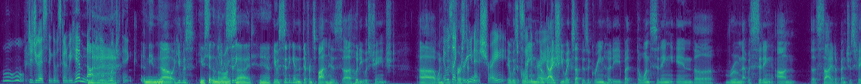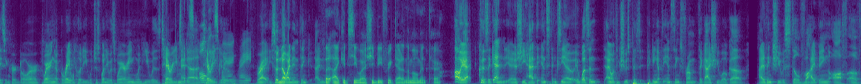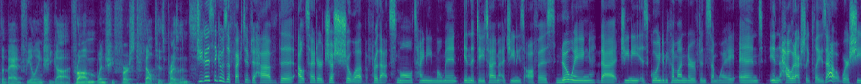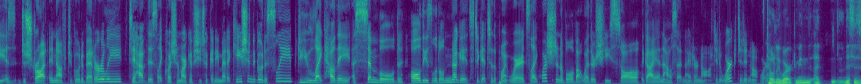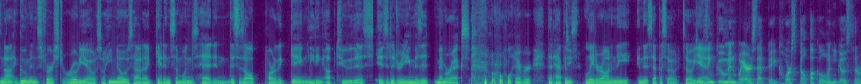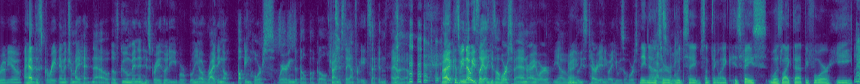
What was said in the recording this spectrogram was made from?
Did you guys think it was going to be him, not him? What'd you think? I mean, No, he was he was sitting on the wrong sitting- side. Yeah, He was sitting in a different spot and his uh, hoodie was changed. Uh, when It was like first greenish, right? It was Instead green. The guy she wakes up is a green hoodie, but the one sitting in the room that was sitting on the side of benches facing her door, wearing a gray hoodie, which is what he was wearing when he was Terry. That's what he's uh, Terry Goo. wearing, right? Right. So no, I didn't think. I didn't, but I could see why she'd be freaked out in the moment there. oh yeah, because again, you know, she had the instincts. You know, it wasn't. I don't think she was p- picking up the instincts from the guy she woke up. I think she was still vibing off of the bad feeling she got from when she first felt his presence. Do you guys think it was effective to have the outsider just show up for that small, tiny moment in the daytime at Jeannie's office, knowing that Jeannie is going to become unnerved in some way, and in how it actually plays out, where she is distraught enough to go to bed early, to have this like question mark if she took any medication to go to sleep? Do you like how they assembled all these little nuggets to get to the point where it's like questionable about whether she saw the guy in the house at night or not? Did it work? Did it not work? Totally worked. I mean, I, this is not Gooman's first rodeo, so he knows how to get in someone's head, and this is all part of the game leading up to this. Is it a dream? Is it Memorex or whatever that happens later on in the in this episode? So yeah Do yeah, you think Gooman wears that big horse belt buckle when he goes to the rodeo? I have this great image in my head now of Gooman in his gray hoodie, where you know, riding a bucking horse, wearing the belt buckle, trying to stay on for eight seconds. I don't know, right? Because we know he's like he's a horse fan, right? Or you know, Right. at least Terry anyway, he was a horse. the announcer would say something like, "His face was like that before he."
